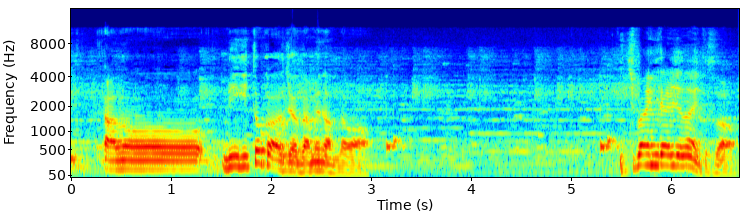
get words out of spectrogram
いあのー右とかじゃダメなんだわ一番左じゃないとさ。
